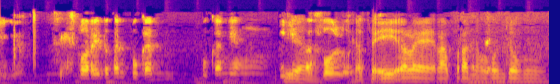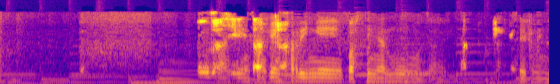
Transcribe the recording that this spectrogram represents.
iya. Explore itu kan bukan bukan yang iya. kita follow. KPI oleh laporan sama koncomu saking saking seringnya postinganmu sering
